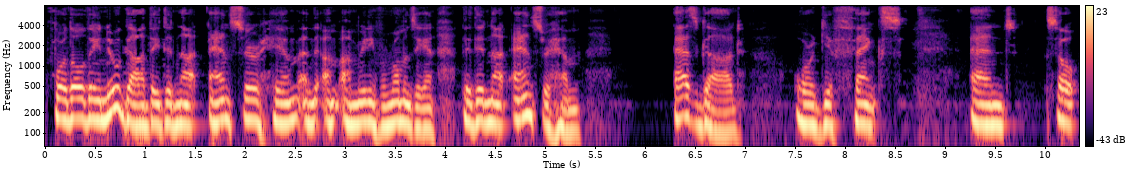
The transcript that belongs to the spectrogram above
For though they knew God, they did not answer him. And I'm, I'm reading from Romans again. They did not answer him as God or give thanks. And so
